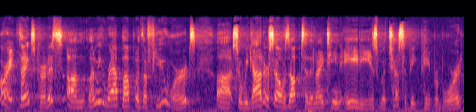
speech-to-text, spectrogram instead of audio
All right, thanks, Curtis. Um, let me wrap up with a few words. Uh, so we got ourselves up to the 1980s with Chesapeake Paperboard,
